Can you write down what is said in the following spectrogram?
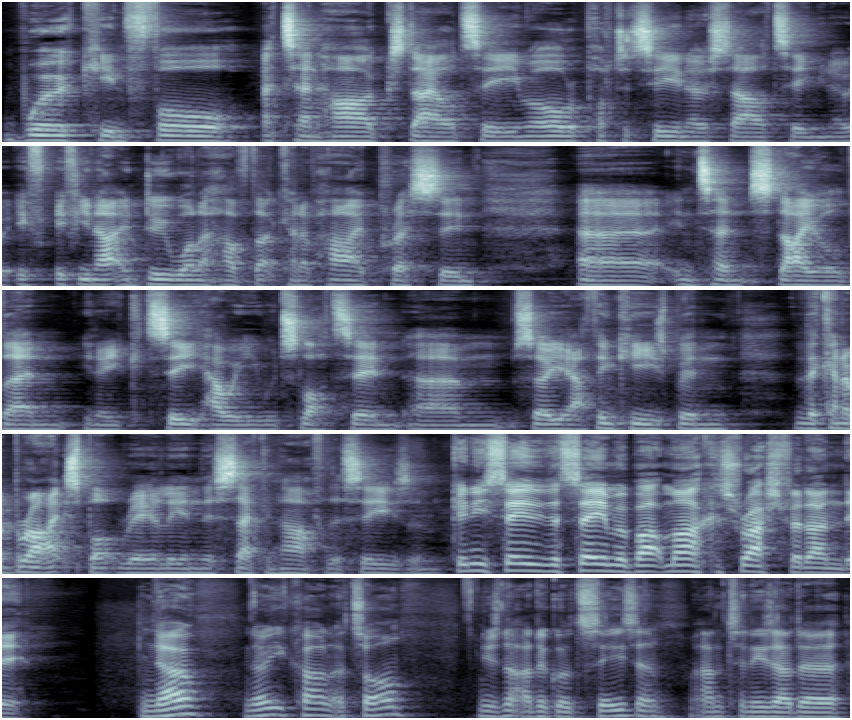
working for a Ten Hag style team or a Pochettino style team. You know, if, if United do want to have that kind of high pressing, uh, intense style, then you know you could see how he would slot in. Um, so yeah, I think he's been the kind of bright spot really in the second half of the season. Can you say the same about Marcus Rashford, Andy? No, no, you can't at all. He's not had a good season. Anthony's had a,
